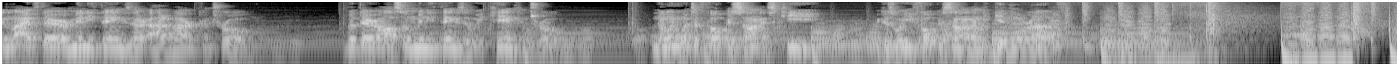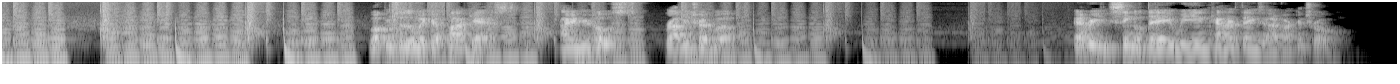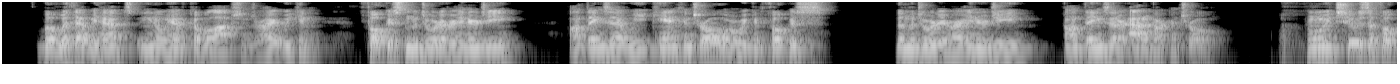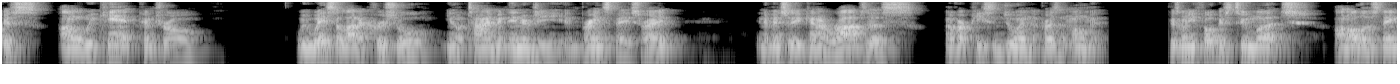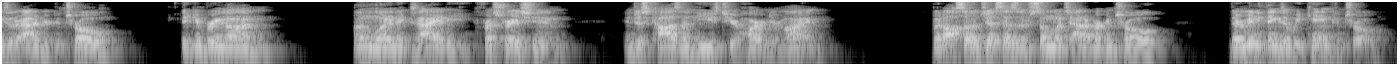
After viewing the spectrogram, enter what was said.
In life, there are many things that are out of our control, but there are also many things that we can control. Knowing what to focus on is key because what you focus on, you get more of. Welcome to the Wake Up Podcast. I am your host, Robbie Treadwell. Every single day, we encounter things out of our control but with that, we have, you know, we have a couple options, right? We can focus the majority of our energy on things that we can control, or we can focus the majority of our energy on things that are out of our control. And when we choose to focus on what we can't control, we waste a lot of crucial, you know, time and energy and brain space, right? And eventually it kind of robs us of our peace and joy in the present moment. Because when you focus too much on all those things that are out of your control, it can bring on unwanted anxiety, frustration, and just cause unease to your heart and your mind. But also, just as there's so much out of our control, there are many things that we can control.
